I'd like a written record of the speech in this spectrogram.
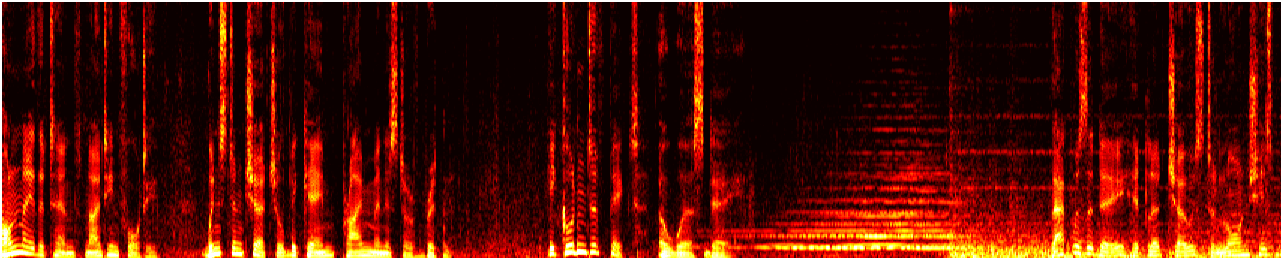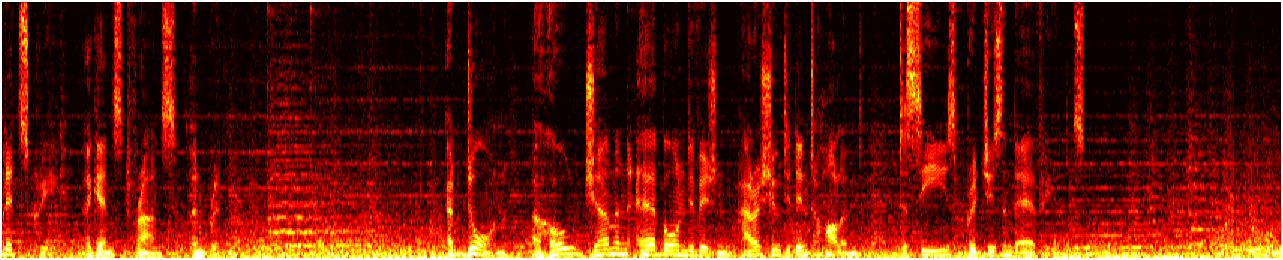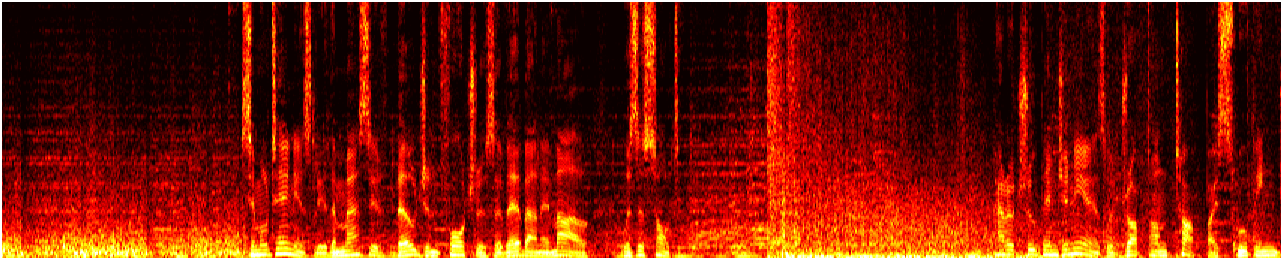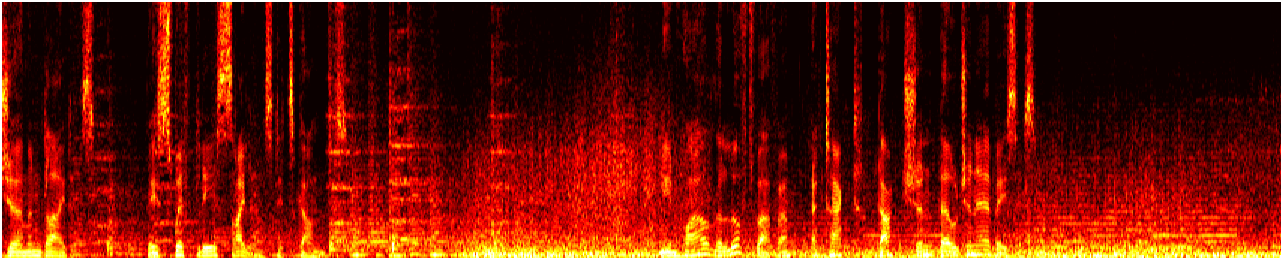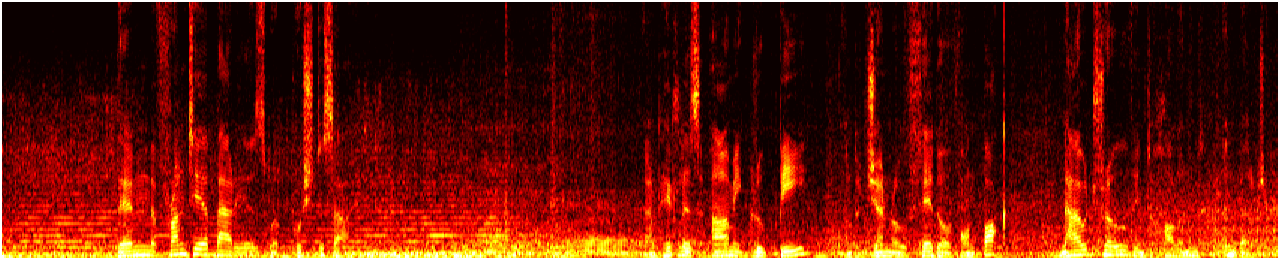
On May the 10th, 1940, Winston Churchill became Prime Minister of Britain. He couldn't have picked a worse day. That was the day Hitler chose to launch his blitzkrieg against France and Britain. At dawn, a whole German airborne division parachuted into Holland to seize bridges and airfields. Simultaneously, the massive Belgian fortress of Eben-Emael was assaulted. Paratroop engineers were dropped on top by swooping German gliders. They swiftly silenced its guns. Meanwhile, the Luftwaffe attacked Dutch and Belgian air bases. Then the frontier barriers were pushed aside. And Hitler's Army Group B, under General Fedor von Bock, now drove into Holland and Belgium.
